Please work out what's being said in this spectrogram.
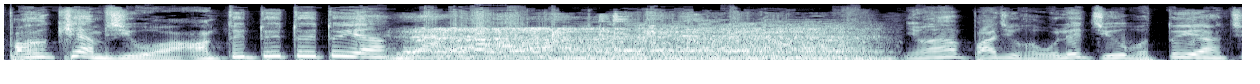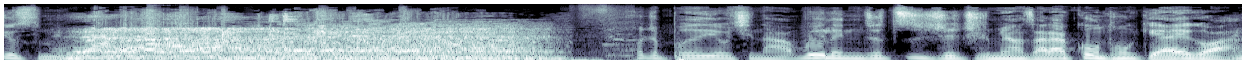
不喝看不起我啊！对对对对呀！你们还把酒喝，我连酒不对呀，就是嘛。或者不是有其他，为了你这自知之明，咱俩共同干一个吧。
